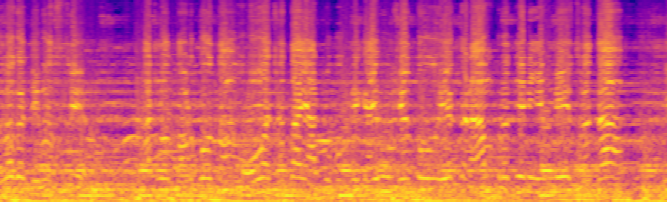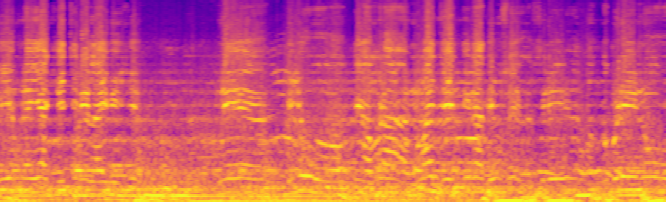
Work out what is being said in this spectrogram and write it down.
અલગ જ દિવસ છે. આટલો તડકો હોવા છતાંય આટલું પબ્લિક આવ્યું છે તો એક રામ પ્રત્યેની એમની શ્રદ્ધા એ એમને અહીંયા ખેંચીને લાવી છે. ને બીજું કે હમણાં હનુમાન જયંતિના દિવસે શ્રી કબડ્ડીનું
